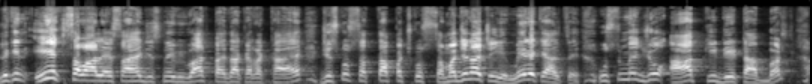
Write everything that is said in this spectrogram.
लेकिन एक सवाल ऐसा है जिसने विवाद पैदा कर रखा है, जिसको सत्ता पक्ष को समझना चाहिए, मेरे ख्याल से। उसमें जो आपकी डेट ऑफ़ बर्थ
